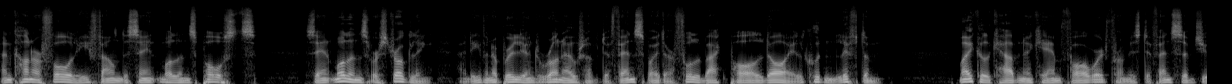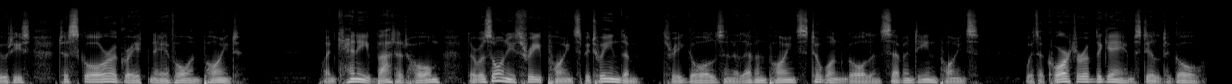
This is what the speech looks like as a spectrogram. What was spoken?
and Connor Foley found the St Mullins posts. St Mullins were struggling, and even a brilliant run out of defence by their full-back Paul Doyle couldn't lift them. Michael Kavanagh came forward from his defensive duties to score a great Naomh point. When Kenny batted home, there was only three points between them three goals and 11 points to one goal and 17 points, with a quarter of the game still to go.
